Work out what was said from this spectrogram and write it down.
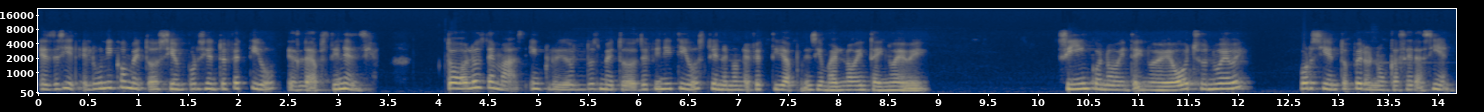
Es decir, el único método 100% efectivo es la abstinencia. Todos los demás, incluidos los métodos definitivos, tienen una efectividad por encima del 99 5, 99, 8, 9%, pero nunca será 100.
